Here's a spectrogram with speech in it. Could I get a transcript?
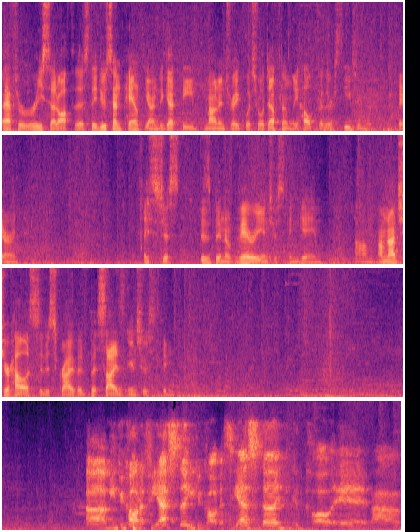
after reset off of this. They do send Pantheon to get the Mountain Drake, which will definitely help for their sieging Baron. It's just this has been a very interesting game. Um, I'm not sure how else to describe it besides interesting. Um, you could call it a fiesta, you could call it a siesta, you could call it um,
